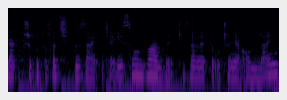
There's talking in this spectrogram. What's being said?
jak przygotować się do zajęć, jakie są wady czy zalety uczenia online,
